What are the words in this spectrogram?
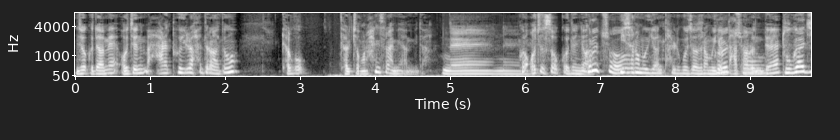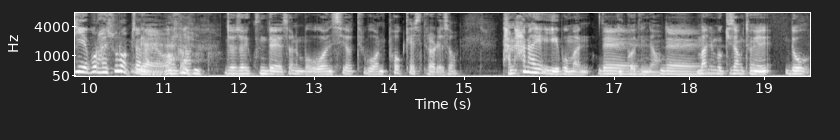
이제 그 다음에 어제는 많은 토의를 하더라도 결국 결정을 한 사람이 합니다. 네, 네. 그 어쩔 수 없거든요. 그렇죠. 이 사람 의견 다르고 저 사람 의견 다 다른데 두 가지 예보를 할 수는 없잖아요. 네, 그러니까 저 저희 군대에서는 뭐 원 시어트 원 포캐스트라 그래서 단 하나의 예보만 네, 있거든요. 네. 만일 뭐 기상청에도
